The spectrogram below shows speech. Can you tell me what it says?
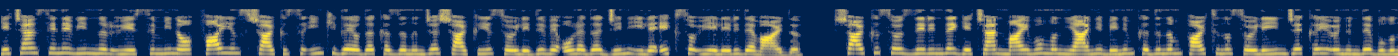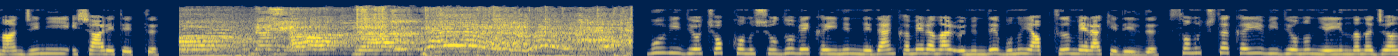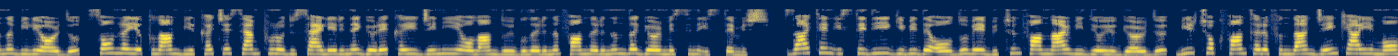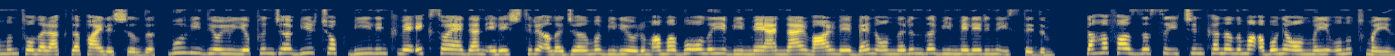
Geçen sene Winner üyesi Mino, Fiance şarkısı Inkigayo'da kazanınca şarkıyı söyledi ve orada Jennie ile EXO üyeleri de vardı. Şarkı sözlerinde geçen My Woman yani benim kadınım partını söyleyince Kay önünde bulunan Jennie'yi işaret etti. Video çok konuşuldu ve Kay'ın neden kameralar önünde bunu yaptığı merak edildi. Sonuçta Kay videonun yayınlanacağını biliyordu. Sonra yapılan birkaç SM prodüserlerine göre Kay Jennie'ye olan duygularını fanlarının da görmesini istemiş. Zaten istediği gibi de oldu ve bütün fanlar videoyu gördü. Birçok fan tarafından Jenkai Moment olarak da paylaşıldı. Bu videoyu yapınca birçok B-Link ve EXO-L'den eleştiri alacağımı biliyorum ama bu olayı bilmeyenler var ve ben onların da bilmelerini istedim. Daha fazlası için kanalıma abone olmayı unutmayın.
